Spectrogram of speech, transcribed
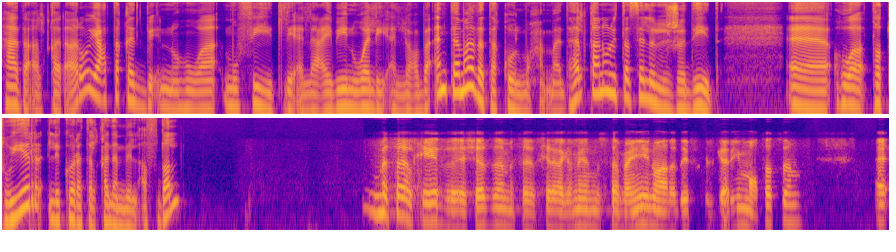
هذا القرار ويعتقد بأنه هو مفيد للاعبين وللعبة. أنت ماذا تقول محمد؟ هل قانون التسلل الجديد آه، هو تطوير لكرة القدم للأفضل؟ مساء الخير شاذة مساء الخير على جميع المستمعين وعلى ضيفك الكريم معتصم. أه،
